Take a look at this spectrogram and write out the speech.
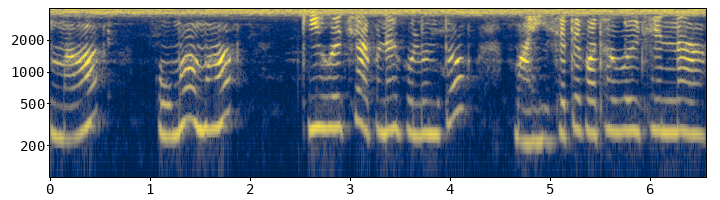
মা, ও মা মা, কি হয়েছে আপনার বলুন তো? মাহির সাথে কথা বলছেন না।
